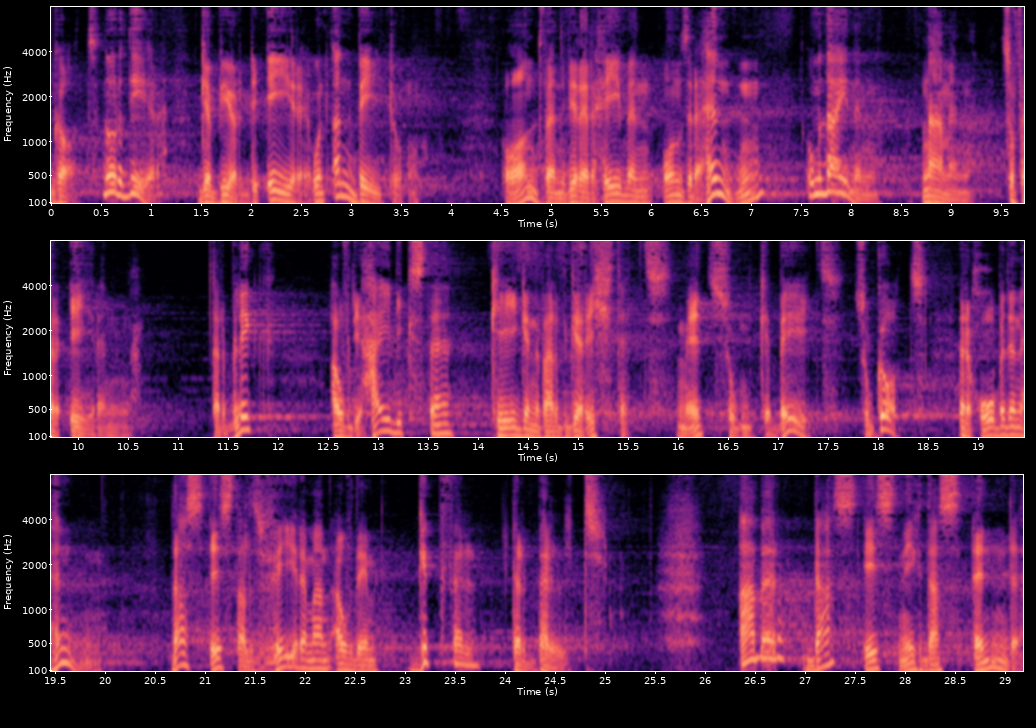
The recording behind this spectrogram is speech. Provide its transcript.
Gott, nur dir gebührt die Ehre und Anbetung. Und wenn wir erheben unsere Hände, um deinen Namen zu verehren. Der Blick auf die heiligste Gegenwart gerichtet, mit zum Gebet zu Gott erhobenen Händen das ist, als wäre man auf dem Gipfel der Welt. Aber das ist nicht das Ende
